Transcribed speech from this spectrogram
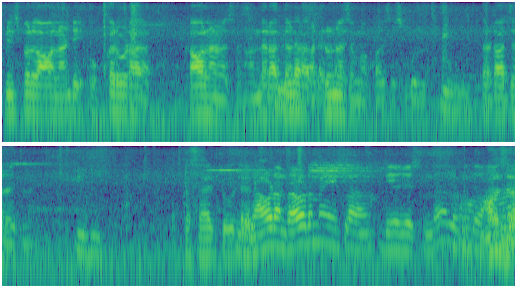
ప్రిన్సిపల్ కావాలంటే ఒక్కరు కూడా కావాలన్నారు సార్. అందరు అద్దరు అట్లున్నారు సార్ మా పరిస్థితి స్కూల్లో. అంత టార్చర్ అవుతున్నాయి. ఒక్కసారి టూ రావడం రావడమే ఇట్లా బిహేవ్ చేస్తుందా? లేకపోతే అవును సార్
